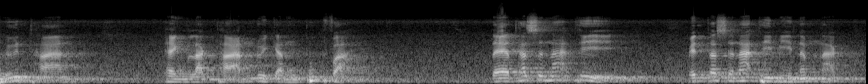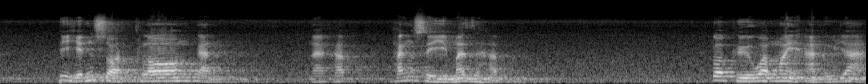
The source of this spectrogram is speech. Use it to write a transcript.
พื้นฐาน แห่งหลักฐานด้วยกันทุกฝ่าย แต่ทัศนะที่เป็นทัศนะที่มีน้ำหนัก ที่เห็นสอดคล้องกันนะครับ ทั้งสี่มัสฮับ ก็คือว่าไม่อนุญาต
